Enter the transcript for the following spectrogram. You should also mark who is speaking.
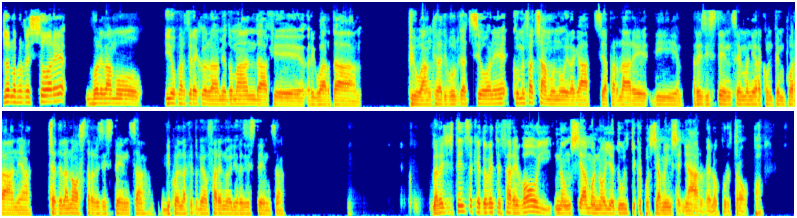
Speaker 1: Buongiorno professore, volevamo, io partirei con la mia domanda che riguarda più anche la divulgazione. Come facciamo noi ragazzi a parlare di resistenza in maniera contemporanea, cioè della nostra resistenza, di quella che dobbiamo fare noi di resistenza?
Speaker 2: La resistenza che dovete fare voi non siamo noi adulti che possiamo insegnarvelo, purtroppo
